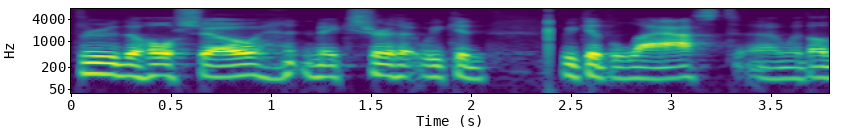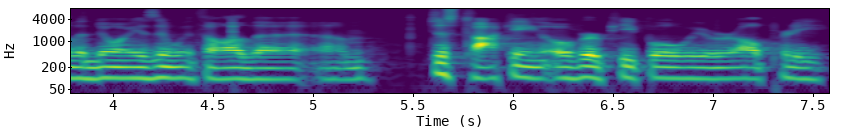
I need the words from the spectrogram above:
through the whole show and make sure that we could we could last uh, with all the noise and with all the um, just talking over people. We were all pretty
